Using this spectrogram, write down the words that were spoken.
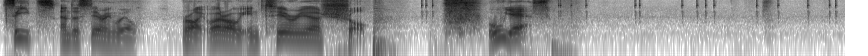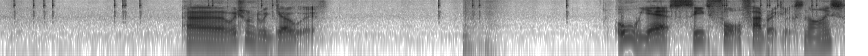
seats and a steering wheel. Right, where are we? Interior shop. Oh, yes. Uh, which one do we go with? Oh, yes. Seat 4 fabric looks nice.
